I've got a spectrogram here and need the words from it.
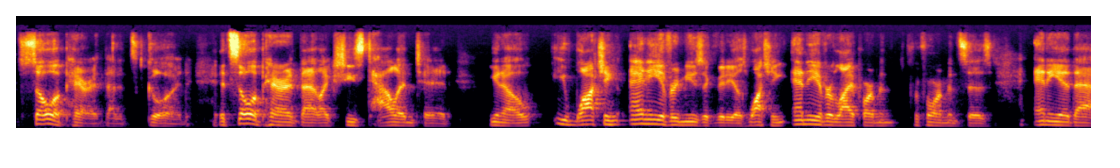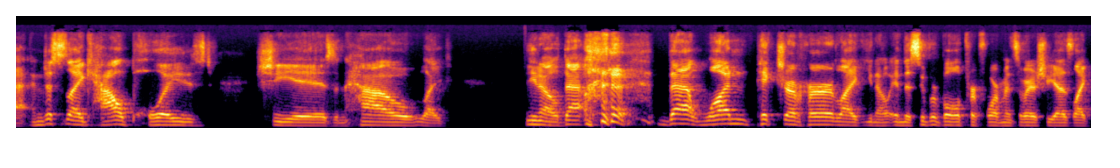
so apparent that it's good. It's so apparent that like she's talented. You know, you watching any of her music videos, watching any of her live performances, any of that, and just like how poised she is and how like you know that that one picture of her like you know in the super bowl performance where she has like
